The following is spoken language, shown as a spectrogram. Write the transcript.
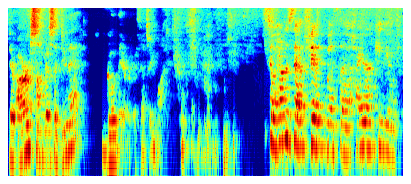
There are sanghas that do that. Go there if that's what you want. So how does that fit with the hierarchy of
